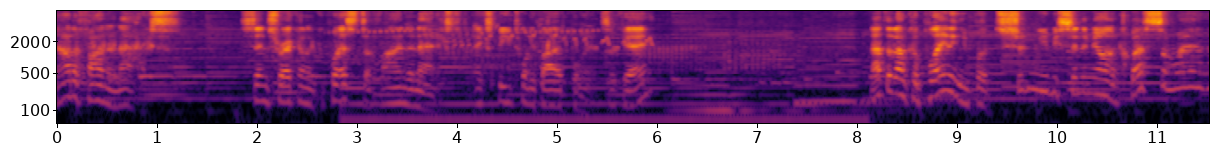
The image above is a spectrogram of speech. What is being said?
Now to find an axe. Send Shrek on a quest to find an axe. XP 25 points, okay? Not that I'm complaining, but shouldn't you be sending me on a quest somewhere?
